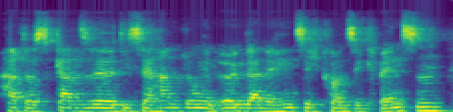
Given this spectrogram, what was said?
Hat das Ganze, diese Handlung in irgendeiner Hinsicht Konsequenzen?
